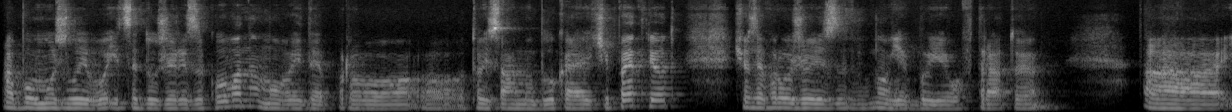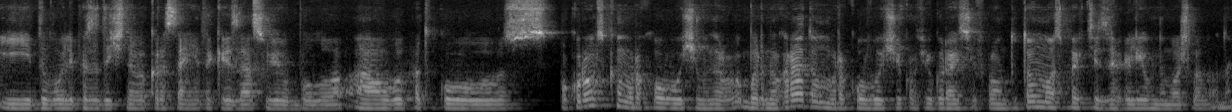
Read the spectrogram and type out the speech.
або можливо, і це дуже ризиковано. Мова йде про той самий блукаючий Петріот, що загрожує ну, якби його втратою. А, і доволі епізодичне використання таких засобів було. А у випадку з Покровськом, враховуючи Мир- Мирноградом, враховуючи конфігурацію фронту, в тому аспекті взагалі неможливо. Не?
